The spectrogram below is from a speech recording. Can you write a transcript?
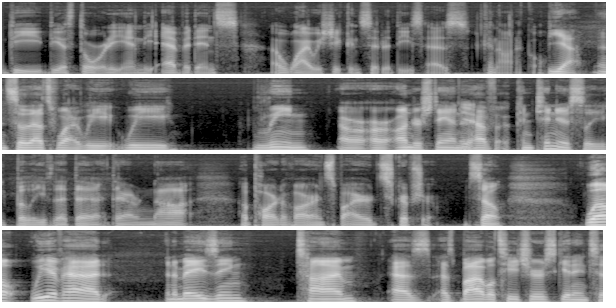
the the authority and the evidence of why we should consider these as canonical. Yeah and so that's why we we lean or, or understand yeah. and have continuously believe that they they are not a part of our inspired scripture. So well we have had an amazing time as as Bible teachers, getting to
